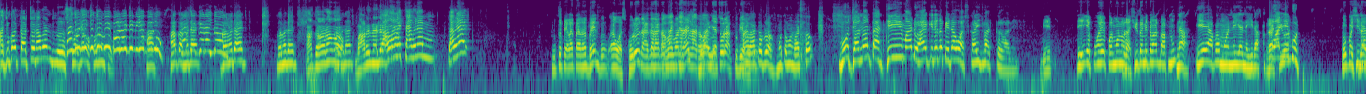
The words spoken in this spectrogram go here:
આજુ કાલ ટર્ચો ના બન ને તારે સોજો નહીં વખો કીધું મેં નથી. બાર વાગે નહીં હા, ઘરમાં જાય ઘરમાં જાય ઘરમાં જાય હા તો બરાબર મારે નહીં આવો. ચાવડા, ચાવડા. તું તો પેલા તારા ભાઈ ને આ ને આગળ આગળ અવાજ. અવાજ નેચો રાખ. પેલા વાત બ્રો હું તમને વાત કહું? હું જન્મ તાનથી માડો હાય કીધો તો બેટા વસકાઈ જ વાત કરવાની. બે તે એ પરમાણુ રાખ્યું તમે તમારા બાપનું? ના એ આપણા મોનને યાર નહીં રાખ્યું? કોણની બૂટ? તો પછી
